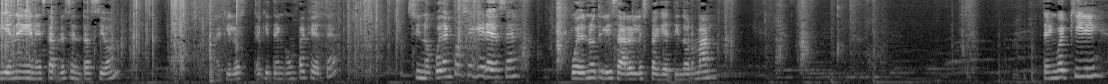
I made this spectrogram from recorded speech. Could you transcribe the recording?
Viene en esta presentación. Aquí, los, aquí tengo un paquete. Si no pueden conseguir ese, pueden utilizar el espagueti normal. Tengo aquí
